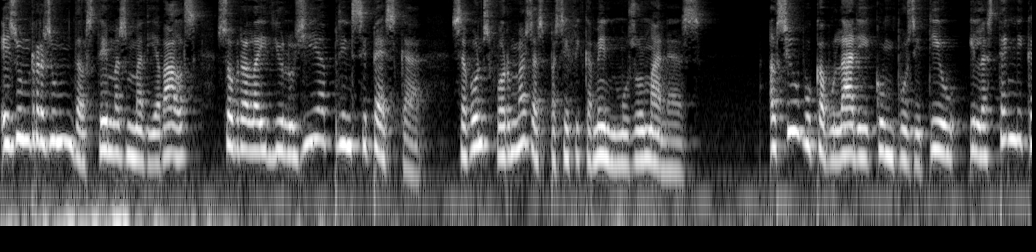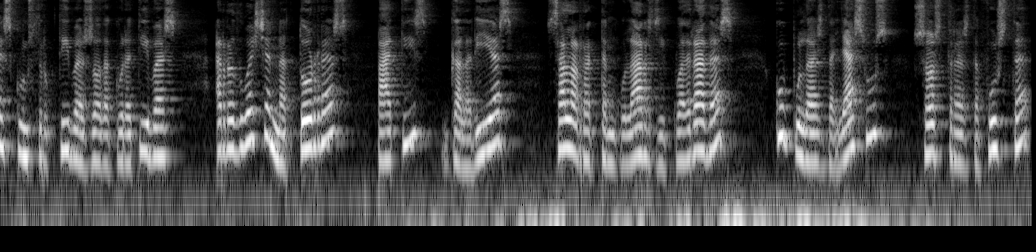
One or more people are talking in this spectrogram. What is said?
És un resum dels temes medievals sobre la ideologia principesca, segons formes específicament musulmanes. El seu vocabulari compositiu i les tècniques constructives o decoratives es redueixen a torres, patis, galeries, sales rectangulars i quadrades, cúpules de llaços, sostres de fusta,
